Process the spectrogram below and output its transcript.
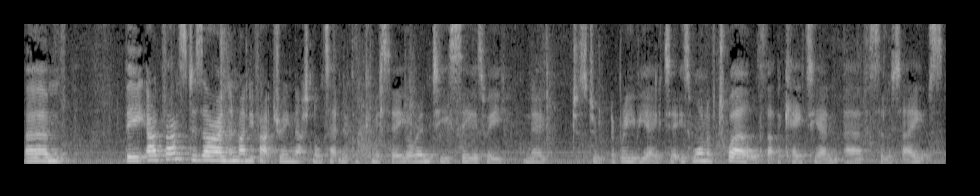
Um, the Advanced Design and Manufacturing National Technical Committee, or NTC as we you know, just to abbreviate it, is one of 12 that the KTN uh, facilitates.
